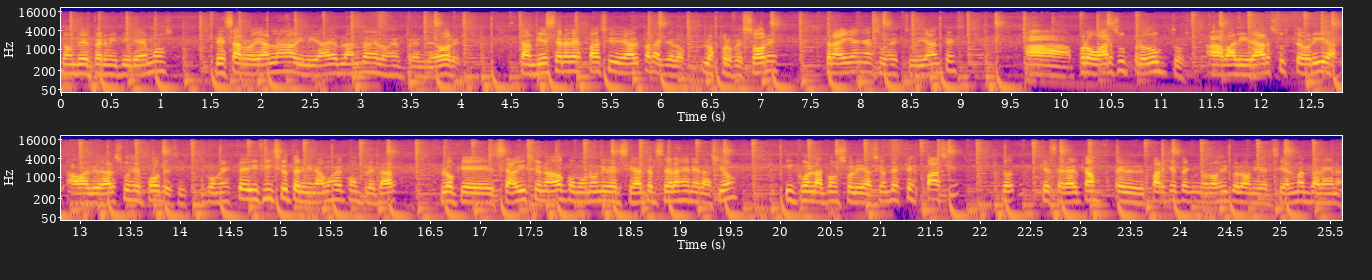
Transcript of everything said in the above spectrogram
donde permitiremos desarrollar las habilidades blandas de los emprendedores. También será el espacio ideal para que los profesores traigan a sus estudiantes a probar sus productos, a validar sus teorías, a validar sus hipótesis. Con este edificio terminamos de completar lo que se ha visionado como una universidad de tercera generación y con la consolidación de este espacio que será el, Parque Tecnológico de la Universidad del Magdalena.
